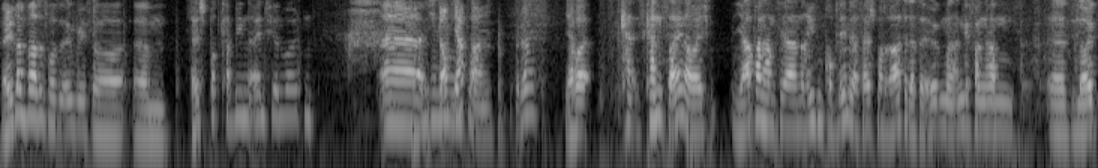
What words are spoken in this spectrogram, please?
Welches Land war das, wo sie irgendwie so ähm, Selbstsportkabinen einführen wollten? Äh, ich glaube Japan, oder? Ja, aber kann, es kann sein, aber ich, in Japan haben sie ja ein Riesenproblem mit der Selbstmordrate, dass sie irgendwann angefangen haben, äh, die Leute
